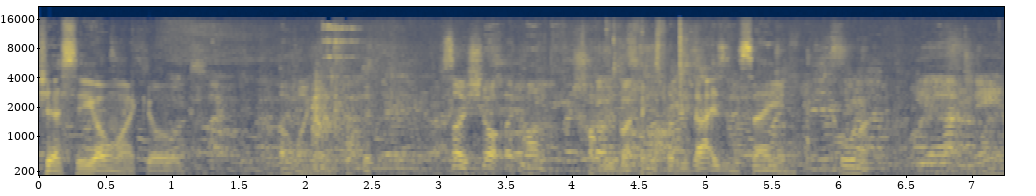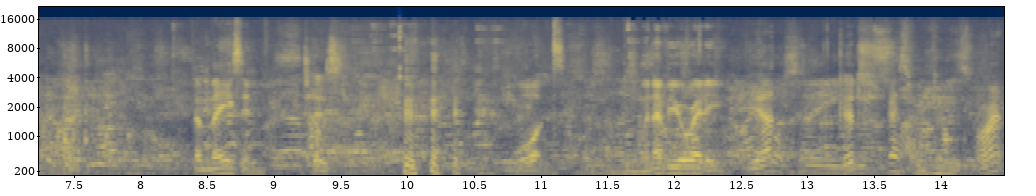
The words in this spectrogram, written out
Jesse, oh my god. Oh my god. So shocked, I can't, can't move my fingers properly. That is insane. Amazing. Cheers. what? Whenever you're ready. Yeah, good. All right.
